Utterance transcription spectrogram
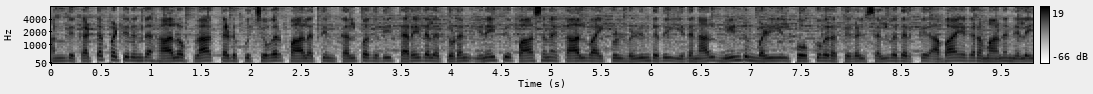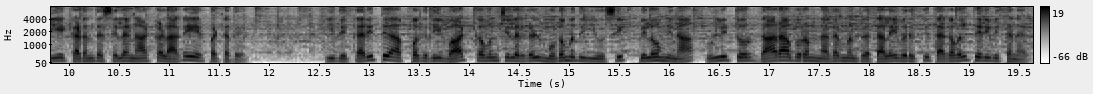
அங்கு கட்டப்பட்டிருந்த ஹாலோ பிளாக் தடுப்புச் சுவர் பாலத்தின் கல்பகுதி தரைதளத்துடன் இணைத்து பாசன கால்வாய்க்குள் விழுந்தது. இதனால் மீண்டும் வழியில் போக்குவரத்துகள் செல்வதற்கு அபாயகரமான நிலையே கடந்த சில நாட்களாக ஏற்பட்டது. இது கரித்து அப்பகுதி வார்ட் கவுன்சிலர்கள் முகமது யூசிப் பிலோமினா உள்ளிட்டோர் தாராபுரம் நகர்மன்ற தலைவருக்கு தகவல் தெரிவித்தனர்.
